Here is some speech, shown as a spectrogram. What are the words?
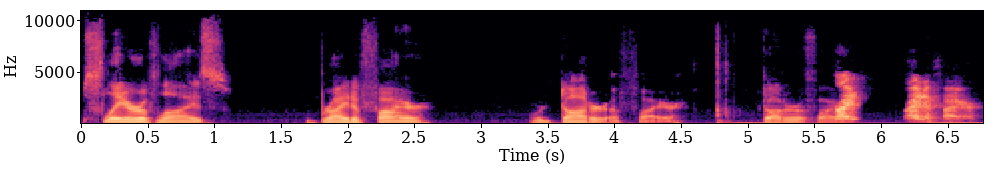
Slayer of Lies, Bride of Fire, or Daughter of Fire? Daughter of Fire. Right, right of fire.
